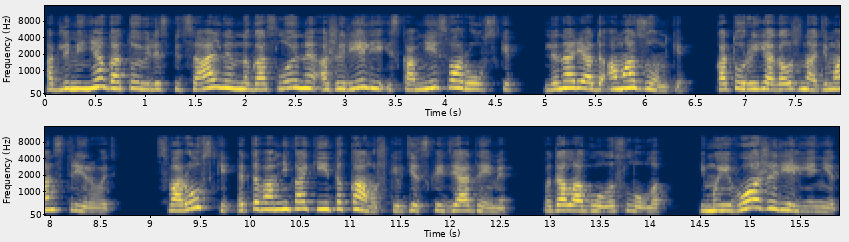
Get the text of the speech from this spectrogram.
А для меня готовили специальное многослойное ожерелье из камней Сваровски для наряда амазонки, который я должна демонстрировать. Сваровски – это вам не какие-то камушки в детской диадеме, подала голос Лола. И моего ожерелья нет.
